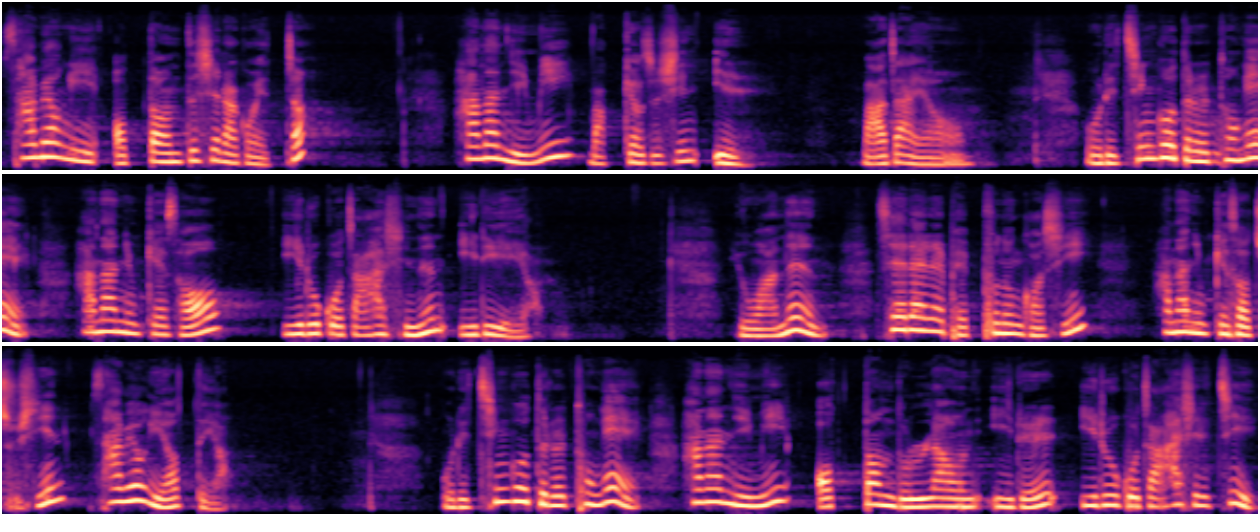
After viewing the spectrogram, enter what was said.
사명이 어떤 뜻이라고 했죠? 하나님이 맡겨주신 일. 맞아요. 우리 친구들을 통해 하나님께서 이루고자 하시는 일이에요. 요한은 세례를 베푸는 것이 하나님께서 주신 사명이었대요. 우리 친구들을 통해 하나님이 어떤 놀라운 일을 이루고자 하실지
